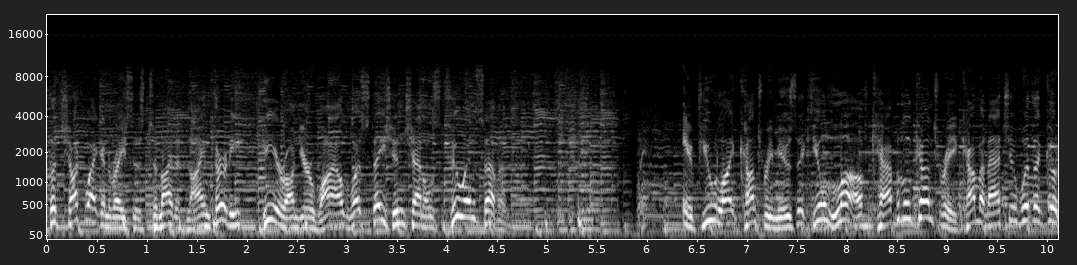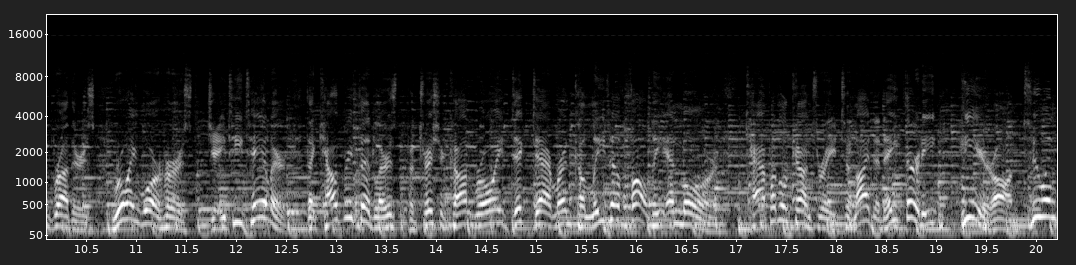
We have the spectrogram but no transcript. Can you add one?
The Chuck Wagon races tonight at 9.30 here on your Wild West station, channels 2 and 7. If you like country music, you'll love Capitol Country, coming at you with the Good Brothers, Roy Warhurst, J.T. Taylor, the Calgary Fiddlers, Patricia Conroy, Dick Damron, Kelita, Valdy, and more. Capitol Country, tonight at 8.30, here on 2 and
